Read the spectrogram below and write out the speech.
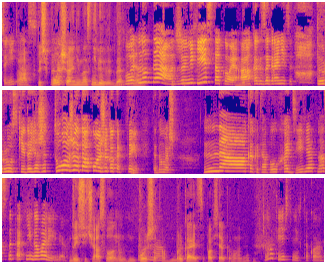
ценить так, нас. То есть в Польше да. они нас не любят, да? Ну, ну да, вот же у них есть такое. А как за границей, «А, ты русский, да я же тоже такой же, как и ты. Ты думаешь, да, когда вы уходили от нас, вы так не говорили. Да и сейчас вон Польша там брыкается по-всякому. Да? Ну вот есть у них такое.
